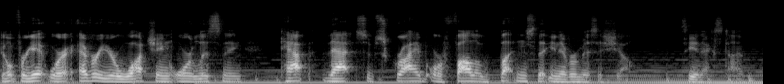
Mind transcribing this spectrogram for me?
Don't forget, wherever you're watching or listening, tap that subscribe or follow button so that you never miss a show. See you next time.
